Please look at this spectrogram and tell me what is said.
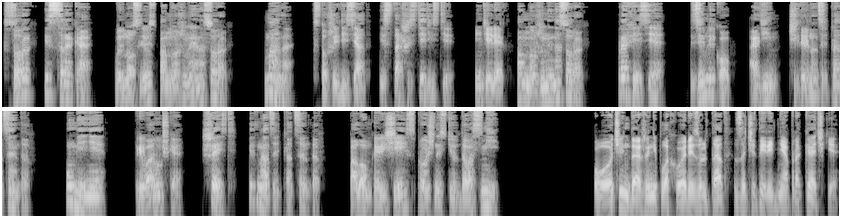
40 из 40. Выносливость, помноженная на 40. Мана 160 из 160. Интеллект, помноженный на 40. Профессия. Землекоп 1, 14%. Умение. Криворучка 6, 15%. Поломка вещей с прочностью до 8. Очень даже неплохой результат за 4 дня прокачки.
